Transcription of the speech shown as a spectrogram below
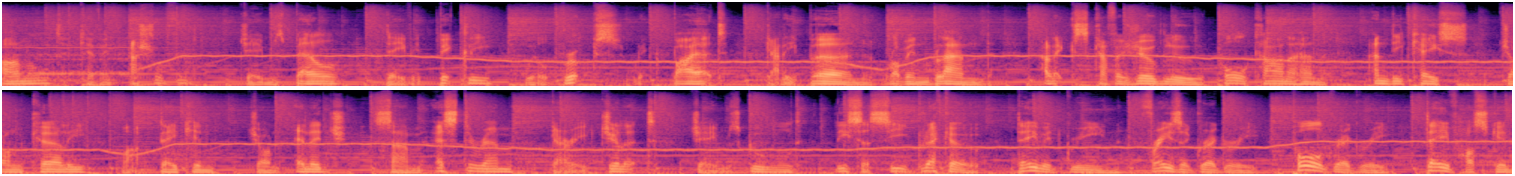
Arnold, Kevin Ashleford, James Bell, David Bickley, Will Brooks, Rick Byatt, Gary Byrne, Robin Bland, Alex Kafajoglu, Paul Carnahan, Andy Case, John Curley, Mark Dakin, John Elledge, Sam Esterem, Gary Gillett, James Gould, Lisa C. Greco, David Green, Fraser Gregory, Paul Gregory, Dave Hoskin,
